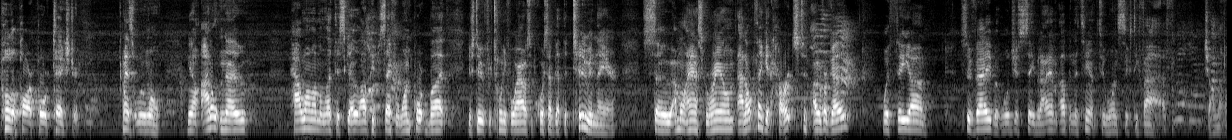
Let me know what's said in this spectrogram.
pull apart pork texture. That's what we want. Now, I don't know how long I'm going to let this go. A lot of people say for one pork butt, just do it for 24 hours. Of course, I've got the two in there So I'm gonna ask around. I don't think it hurts to overgo with the um, sous vide, but we'll just see. But I am up in the temp to 165. Y'all know.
